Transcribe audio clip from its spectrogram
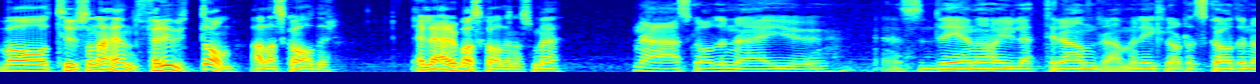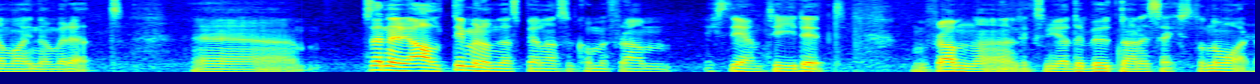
Vad tusan har hänt förutom alla skador? Eller är det bara skadorna som är? Nej skadorna är ju alltså Det ena har ju lett till det andra men det är klart att skadorna var ju nummer ett. Eh, sen är det alltid med de där spelarna som kommer fram extremt tidigt. Kommer fram när liksom gör debut när han är 16 år.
